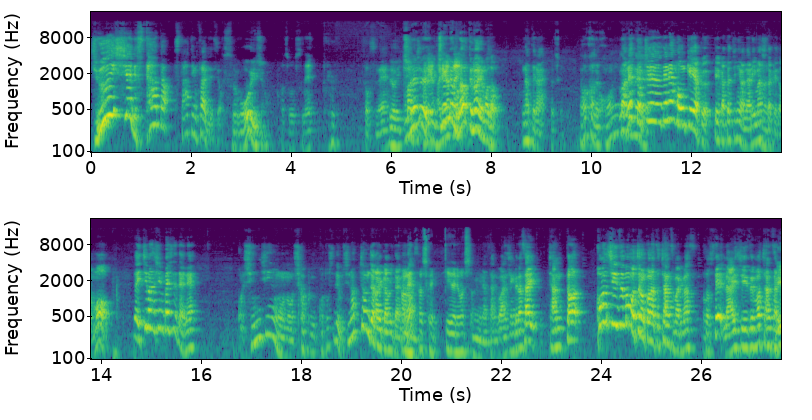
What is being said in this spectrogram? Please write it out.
11試合でスターター、スターティング5ですよ。すごいじゃん。あそうですね。そうですね。い。や1まあ年目1年目もなってないよまだ。なってない。確か中でこんまあね、途中でね、本契約っていう形にはなりましたけども、で一番心配してたよね、これ、新人王の資格、今年で失っちゃうんじゃないかみたいなにね、あ確かに。気になりました。うん皆さんご安心ください、ちゃんと、今シーズンももちろんこの後チャンスもあります、そして来シーズンもチャンスあり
